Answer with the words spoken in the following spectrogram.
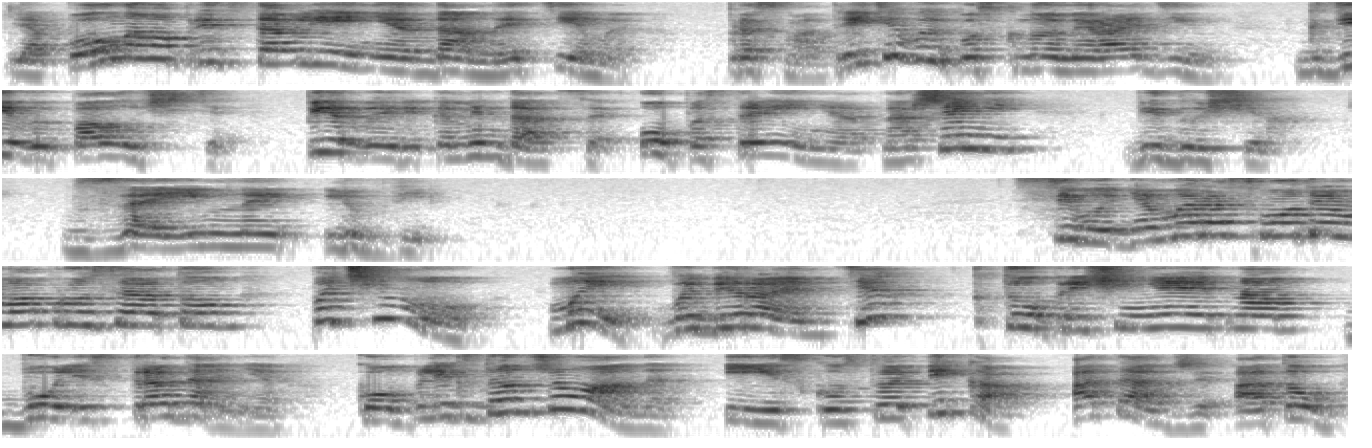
Для полного представления данной темы просмотрите выпуск номер один, где вы получите первые рекомендации о построении отношений, ведущих взаимной любви. Сегодня мы рассмотрим вопросы о том, почему мы выбираем тех, кто причиняет нам боль и страдания, комплекс Дон Жуана и искусство пикап, а также о том,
